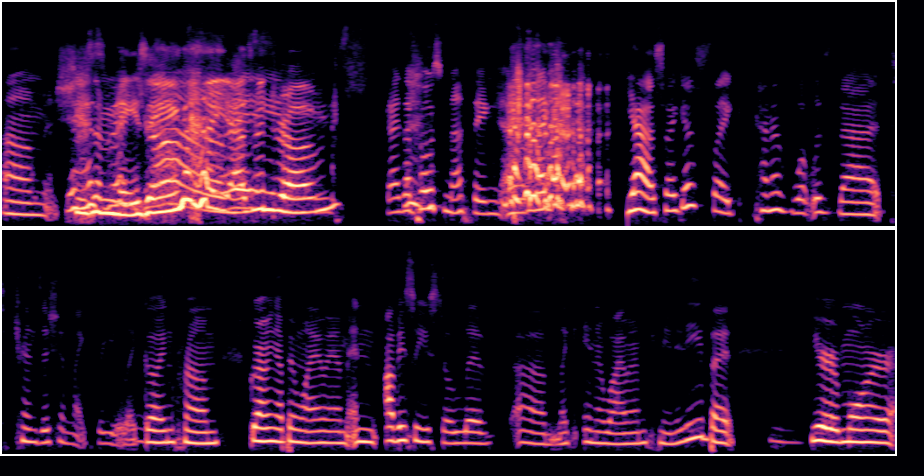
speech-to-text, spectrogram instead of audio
Um, she's Yasmin amazing. Yasmin drums. Guys, I post nothing. I like yeah, so I guess like kind of what was that transition like for you? Like mm. going from growing up in YWAM and obviously you still live um like in a YWAM community, but mm. you're more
